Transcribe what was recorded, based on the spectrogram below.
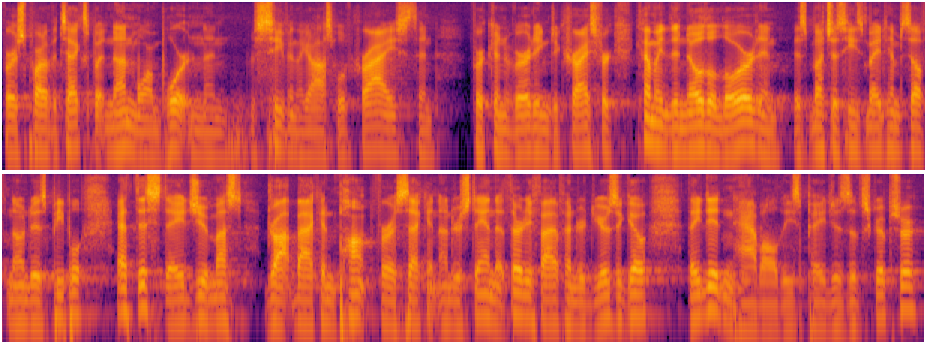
first part of the text, but none more important than receiving the gospel of Christ and for converting to Christ, for coming to know the Lord, and as much as He's made Himself known to His people. At this stage, you must drop back and pump for a second and understand that 3,500 years ago, they didn't have all these pages of Scripture.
